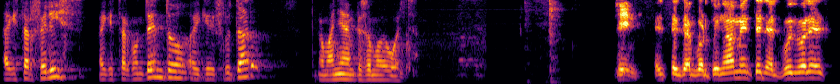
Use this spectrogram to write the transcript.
hay que estar feliz, hay que estar contento, hay que disfrutar, pero mañana empezamos de vuelta. Sí, desafortunadamente en el fútbol es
